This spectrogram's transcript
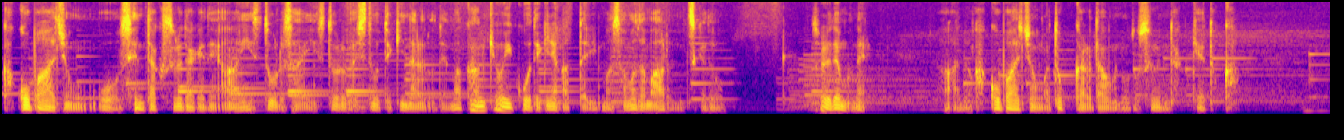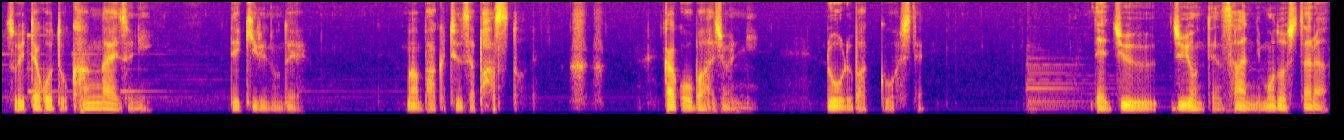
過去バージョンを選択するだけでアンインストール再インストールが自動的になるので、まあ、環境移行できなかったりさまざ、まあ、あるんですけどそれでもねあの過去バージョンはどこからダウンロードするんだっけとかそういったことを考えずにできるのでまあバックトゥザパスト過去バージョンにロールバックをしてで14.3に戻したら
